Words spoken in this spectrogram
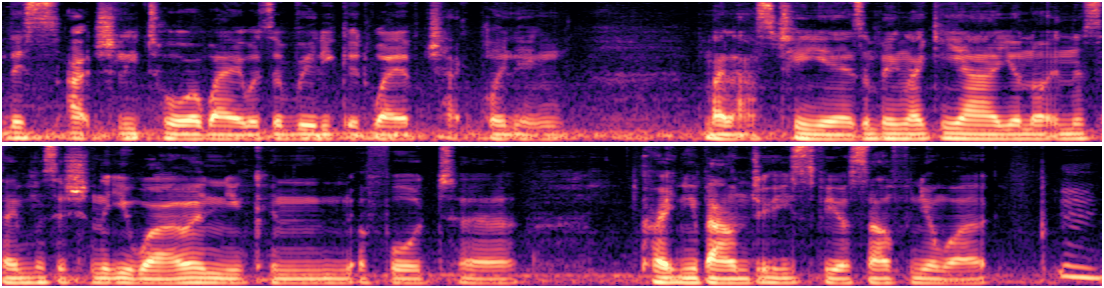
this actually tour away was a really good way of checkpointing my last two years and being like, yeah, you're not in the same position that you were, and you can afford to create new boundaries for yourself and your work. Mm.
